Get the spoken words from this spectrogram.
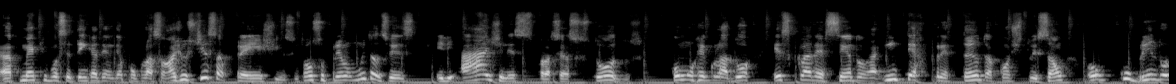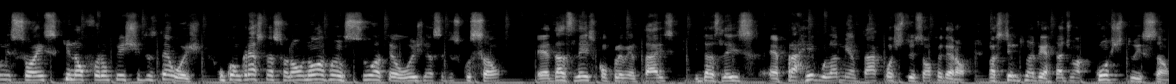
Ah, como é que você tem que atender a população? A justiça preenche isso. Então o Supremo muitas vezes ele age nesses processos todos como um regulador esclarecendo, interpretando a Constituição ou cobrindo omissões que não foram preenchidas até hoje. O Congresso Nacional não avançou até hoje nessa discussão é, das leis complementares e das leis é, para regulamentar a Constituição Federal. Nós temos, na verdade, uma Constituição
